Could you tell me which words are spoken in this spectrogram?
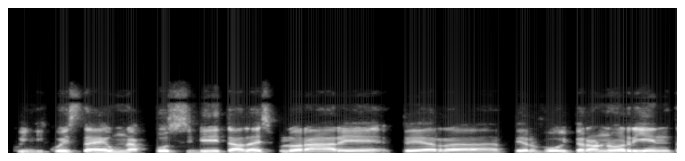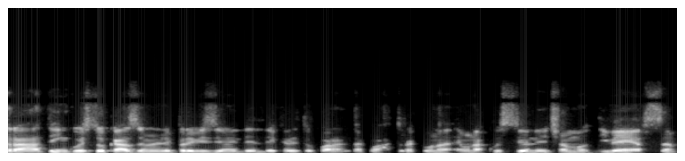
quindi questa è una possibilità da esplorare per, per voi, però non rientrate in questo caso nelle previsioni del decreto 44, ecco, una, è una questione diciamo diversa.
